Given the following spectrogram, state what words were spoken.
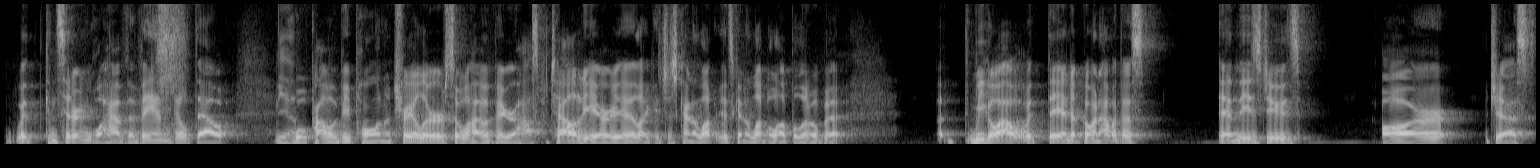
With considering we'll have the van built out, Yeah. we'll probably be pulling a trailer, so we'll have a bigger hospitality area. Like it's just kind of le- it's going to level up a little bit. We go out with they end up going out with us, and these dudes are just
